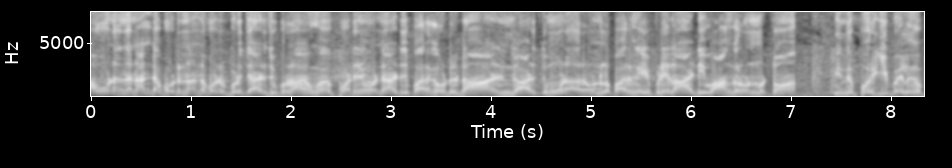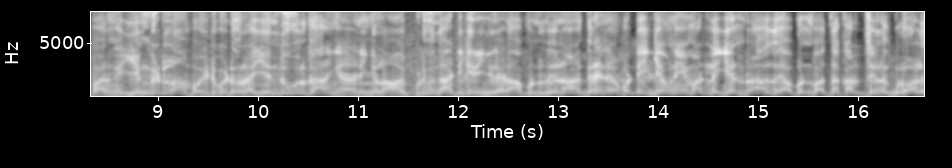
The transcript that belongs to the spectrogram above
ஆவுன்னு இந்த நண்டை போட்டு நண்டை போட்டு பிடிச்சி அடிச்சு போடுறான். இவங்க உடனே உடனே அடிச்சு பறக்க விட்டுட்டான். இந்த அடுத்து மூணாவது ரவுண்டில் பாருங்க. எப்படியெல்லாம் அடி வாங்குறோன்னு மட்டும். இந்த பொறுக்கி பயலுக பாருங்க எங்கிட்டலாம் போயிட்டு போயிட்டு வர எந்த ஊருக்காரங்கடா நீங்களாம் இப்படி வந்து அடிக்கிறீங்களேடா அப்படின்றது நான் கிரைண்டர் போட்டு எவனையும் மாட்டில். என்றாது அப்படின்னு பார்த்தா கடைசியில் குளுவால்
